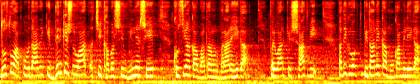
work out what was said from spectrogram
दोस्तों, आपको बता दें कि दिन की शुरुआत अच्छी खबर से मिलने से खुशियाँ का वातावरण बना रहेगा। परिवार के साथ भी अधिक वक्त बिताने का मौका मिलेगा।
